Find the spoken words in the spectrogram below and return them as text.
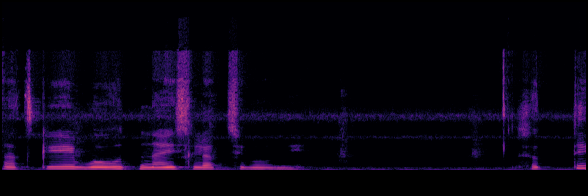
আজকে বহুত নাইস লাগছে বৌদি। সত্যি?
